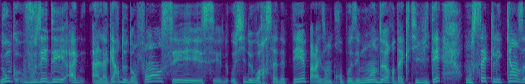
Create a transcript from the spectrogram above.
Donc, vous aider à, à la garde d'enfants, c'est c'est aussi devoir s'adapter. Par exemple, proposer moins d'heures d'activité. On sait que les 15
